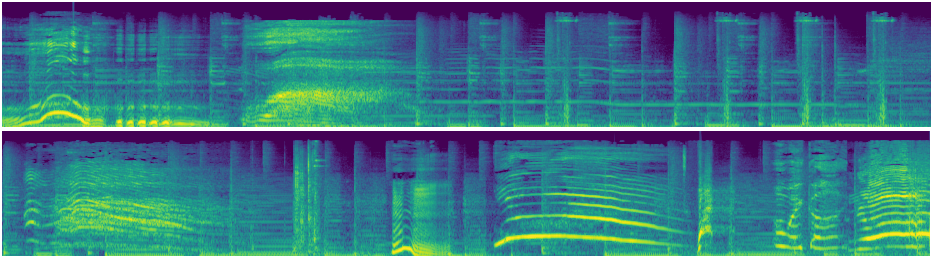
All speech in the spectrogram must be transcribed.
Ooh! Hmm. Oh my god. Hey!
